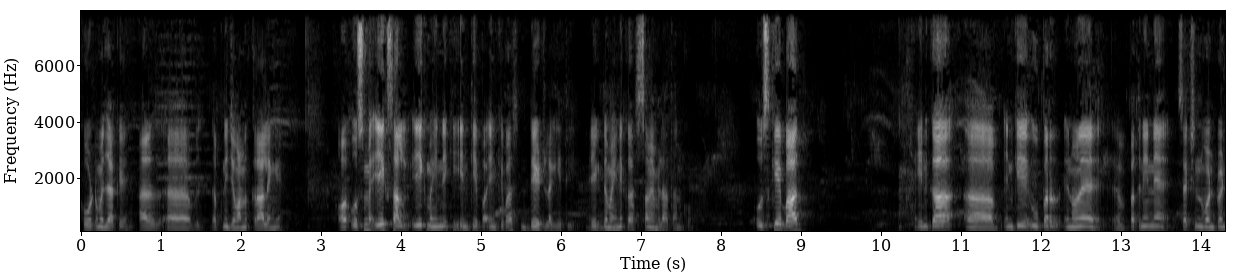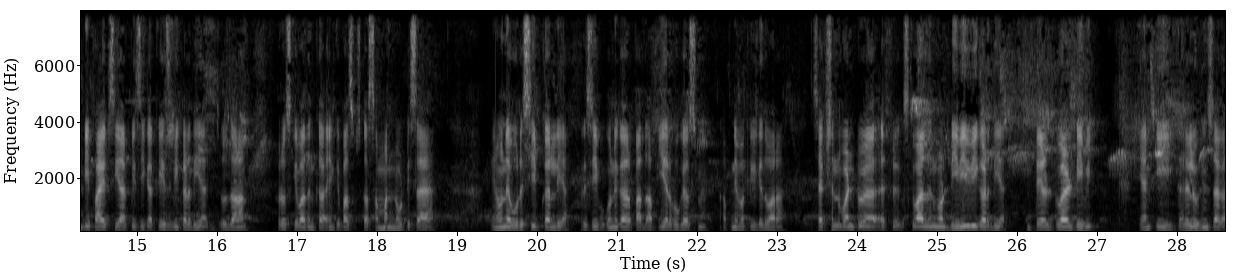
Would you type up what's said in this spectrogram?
कोर्ट में जाके अपनी जमानत करा लेंगे। और उसमें एक साल, एक महीने की इनके पास इनके पास डेट लगी थी। एक दो महीने का समय मिला था इनको। उसके बाद इनका इनके ऊपर इन्होंने, पत्नी ने सेक्शन 125 सीआरपीसी का केस भी कर दिया उस दौरान। फिर उसके बाद इनका, इनके पास उसका सम्मान नोटिस आया। इन्होंने वो रिसीव कर लिया। रिसीव होने के बाद अपियर हो गया उसमें, अपने वकील के द्वारा। सेक्शन वन उसके बाद इन्होंने डी भी कर दिया, ट्वेल्व डी यानी कि घरेलू हिंसा का,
